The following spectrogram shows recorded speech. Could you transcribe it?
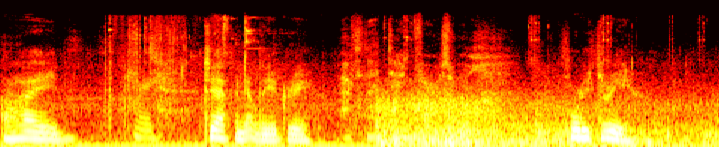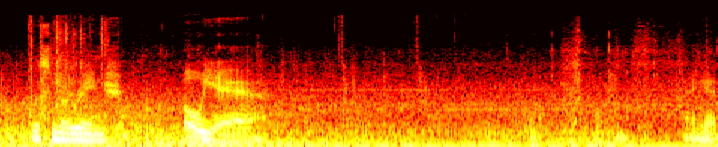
I Okay, definitely agree. back to that damn Ferris wheel. 43. Listen to range. Oh yeah. I get.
